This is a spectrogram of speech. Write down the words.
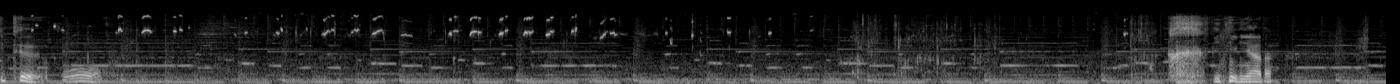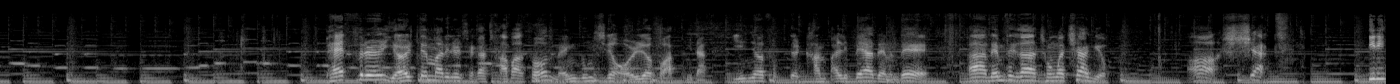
히트. 오. 크, 미니미니하다 배스를 열댓 마리를 제가 잡아서 냉동실에 얼려서 왔습니다. 이 녀석들 간 빨리 빼야 되는데 아 냄새가 정말 최악이요. 아 shit. 1위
